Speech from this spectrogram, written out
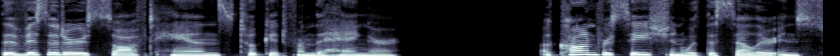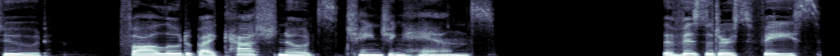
The visitor's soft hands took it from the hanger. A conversation with the seller ensued, followed by cash notes changing hands. The visitor's face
